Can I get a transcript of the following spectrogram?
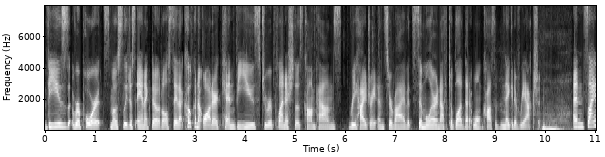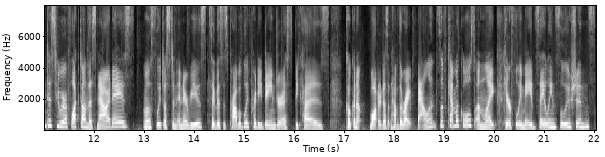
these reports, mostly just anecdotal, say that coconut water can be used to replenish those compounds, rehydrate, and survive. It's similar enough to blood that it won't cause a negative reaction. Mm-hmm. And scientists who reflect on this nowadays, mostly just in interviews, say this is probably pretty dangerous because coconut water doesn't have the right balance of chemicals, unlike carefully made saline solutions.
